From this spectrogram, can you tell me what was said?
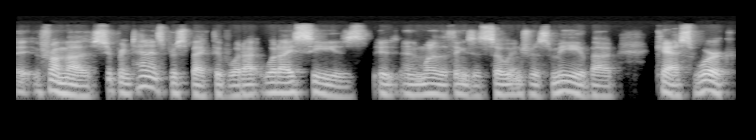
uh, from a superintendent's perspective what i what i see is, is and one of the things that so interests me about cast's work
